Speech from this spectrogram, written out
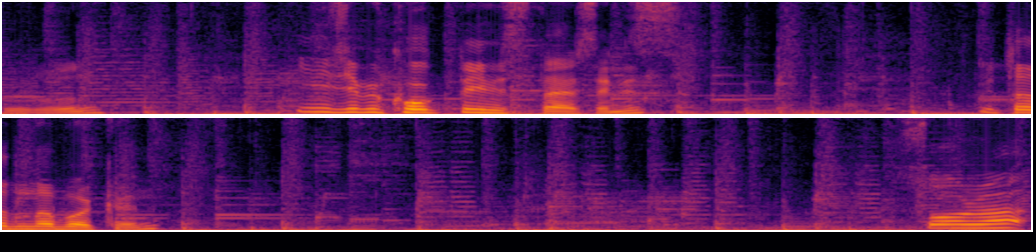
Buyurun. İyice bir kokteyl isterseniz. Bir tadına bakın. Sonra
